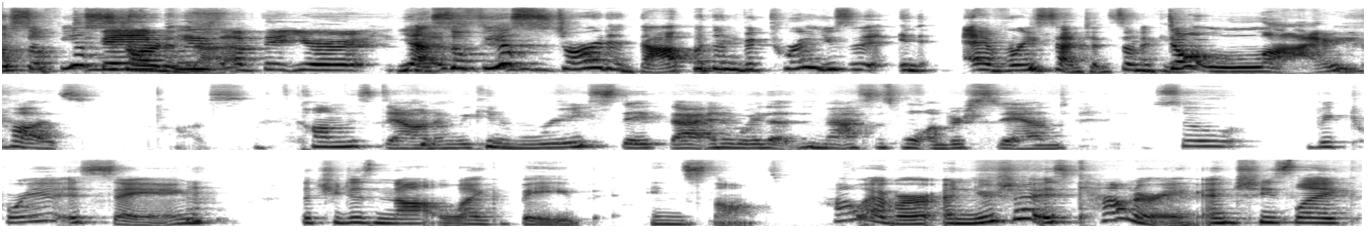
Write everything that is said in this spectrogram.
no. Sophia Babe, started please that. update your. yeah, yes. Sophia started that, but then Victoria uses it in every sentence. So don't lie. Pause. Pause. Calm this down and we can restate that in a way that the masses will understand. So, Victoria is saying that she does not like Babe in songs. However, Anusha is countering and she's like,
